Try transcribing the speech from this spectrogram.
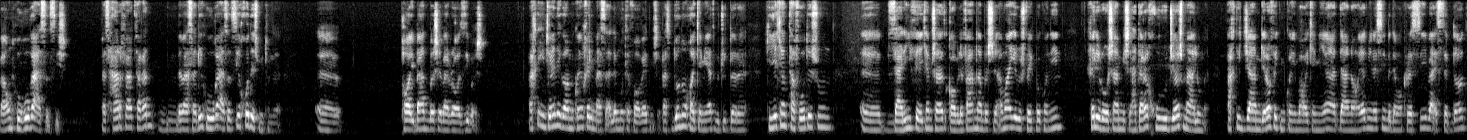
و اون حقوق اساسیش. پس هر فرد فقط به مسئله حقوق اساسی خودش می‌تونه پایبند باشه و راضی باشه. وقتی اینطوری نگاه می‌کنیم خیلی مسئله متفاوت میشه. پس دو نوع حاکمیت وجود داره که یکم تفاوتشون ظریفه یکم شاید قابل فهم نباشه. اما اگه روش فکر بکنین خیلی روشن میشه. حداقل خروجیاش معلومه. وقتی جمعگرا فکر می‌کنیم به حاکمیت در نهایت می‌رسیم به دموکراسی و استبداد.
